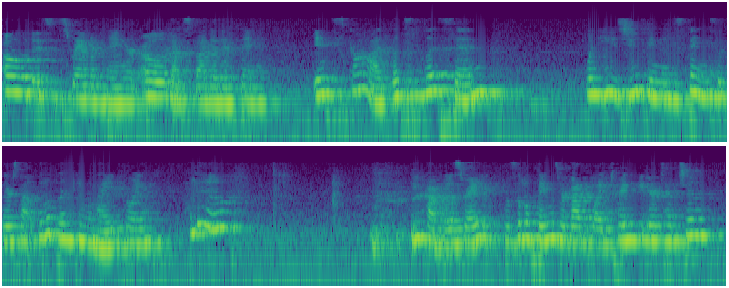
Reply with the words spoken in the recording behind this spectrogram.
oh, it's this random thing, or oh, that's that other thing. It's God. Let's listen when He's using these things. And there's that little blinking light going, hello. You have those, right? Those little things where God's like trying to get your attention.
